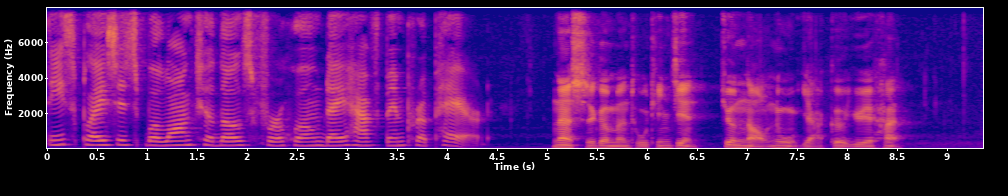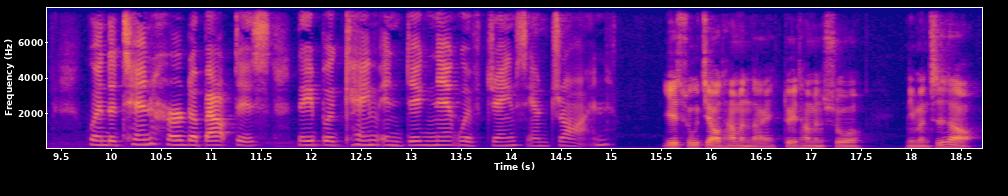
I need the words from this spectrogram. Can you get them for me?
These places belong to those for whom they have been prepared. 那十个门徒听见，就恼怒雅各、约翰。When the ten heard about this, they became indignant with James and John. 耶稣叫他们来，对他们说：“你们知道，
